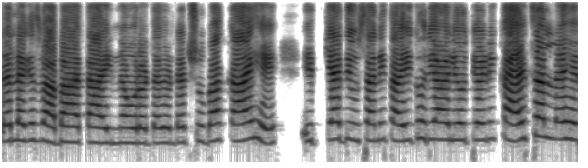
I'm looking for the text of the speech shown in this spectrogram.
तर लगेच बाबा आता आईंना ओरडतात म्हणतात शुभा काय हे? इतक्या दिवसांनी ताई घरी आली होती आणि काय चाललंय हे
